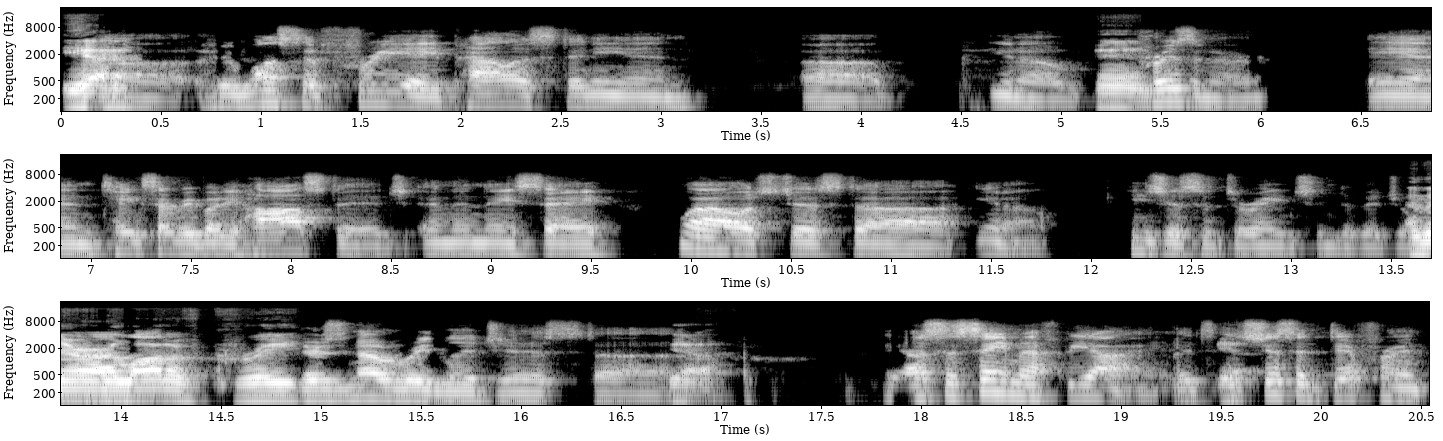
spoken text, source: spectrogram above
Yeah. uh, who wants to free a Palestinian, uh, you know, And prisoner and takes everybody hostage, and then they say, "Well, it's just, uh, you know, he's just a deranged individual." and there are a lot of great. There's no religious. Uh, Yeah. you know, it's the same FBI. It's Yeah. it's just a different.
